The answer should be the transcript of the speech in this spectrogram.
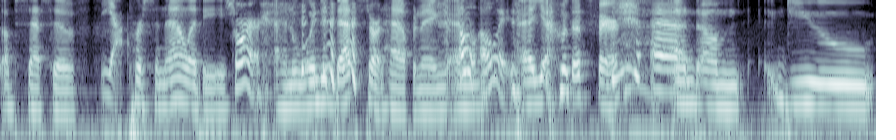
obsessive Yeah. personality. Sure. And when did that start happening? And, Oh, always. Uh, yeah, that's fair. and um, do you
